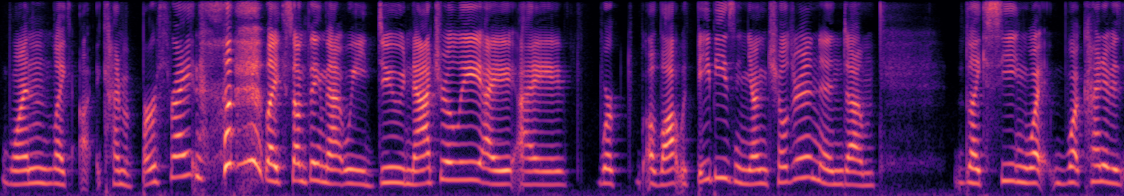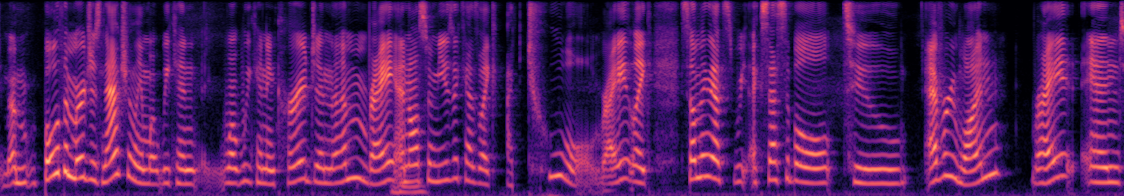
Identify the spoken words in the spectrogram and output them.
one like uh, kind of a birthright, like something that we do naturally. I I worked a lot with babies and young children and um like seeing what what kind of is um, both emerges naturally and what we can what we can encourage in them right? And also music as like a tool right? Like something that's re- accessible to everyone right? And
